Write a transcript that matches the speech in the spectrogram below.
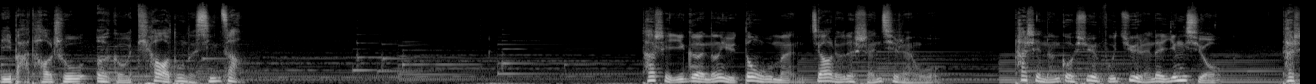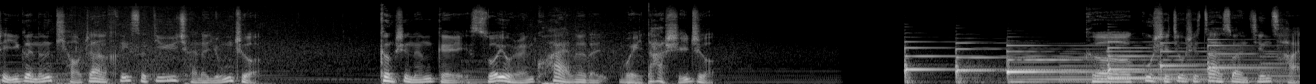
一把掏出恶狗跳动的心脏。他是一个能与动物们交流的神奇人物，他是能够驯服巨人的英雄，他是一个能挑战黑色地狱犬的勇者。更是能给所有人快乐的伟大使者。可故事就是再算精彩，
